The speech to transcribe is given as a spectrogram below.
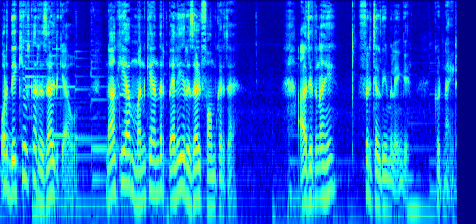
और देखिए उसका रिज़ल्ट क्या हो। ना कि आप मन के अंदर पहले ही रिज़ल्ट फॉर्म कर जाए। आज इतना ही, फिर जल्दी मिलेंगे। गुड नाइट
